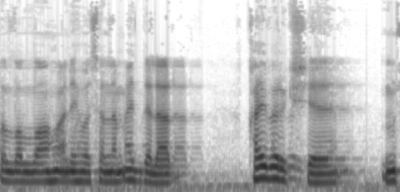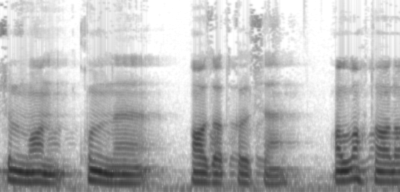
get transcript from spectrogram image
sollallohu alayhi vasallam aytdilar qay bir kishi musulmon qulni ozod qilsa alloh taolo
